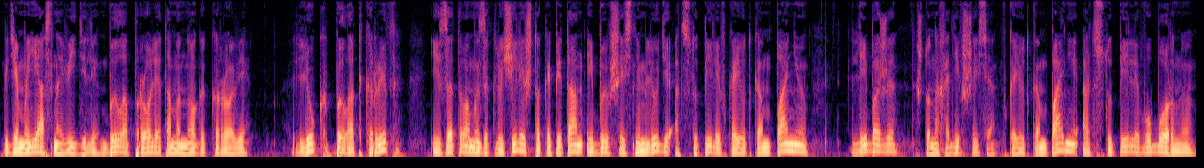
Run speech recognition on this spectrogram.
где мы ясно видели, было пролито много крови. Люк был открыт, из этого мы заключили, что капитан и бывшие с ним люди отступили в кают-компанию, либо же, что находившиеся в кают-компании отступили в уборную.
